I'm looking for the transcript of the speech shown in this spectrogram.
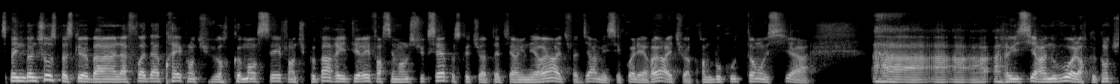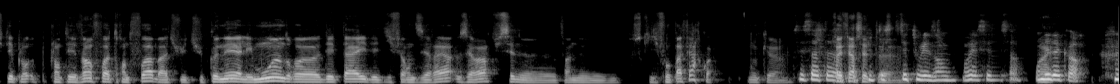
c'est pas une bonne chose parce que bah, la fois d'après, quand tu veux recommencer, enfin, tu peux pas réitérer forcément le succès parce que tu vas peut-être faire une erreur et tu vas te dire mais c'est quoi l'erreur? Et tu vas prendre beaucoup de temps aussi à, à, réussir à nouveau, alors que quand tu t'es planté 20 fois, 30 fois, bah, tu, connais les moindres euh, détails des différentes erreurs, erreurs tu sais ne, ce qu'il ne faut pas faire. Quoi. Donc, euh, c'est ça, tu préfères cette... tester tous les angles. Oui, c'est ça. On est d'accord.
